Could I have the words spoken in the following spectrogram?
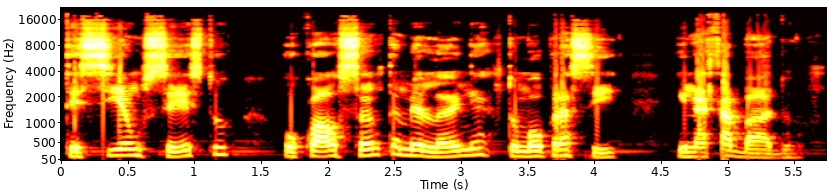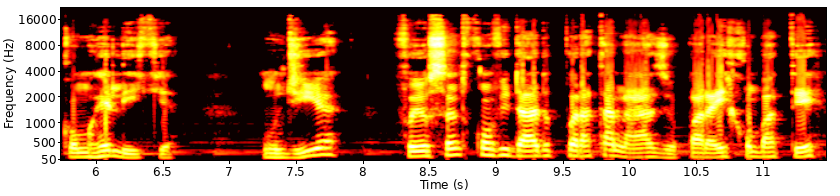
Tecia um cesto, o qual Santa Melânia tomou para si, inacabado, como relíquia. Um dia, foi o santo convidado por Atanásio para ir combater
